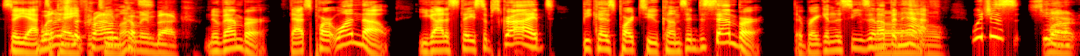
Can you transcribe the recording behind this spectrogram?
So you have when to is pay the for two crown coming back? November. That's part one though. You gotta stay subscribed because part two comes in December. They're breaking the season up in half. Oh, Which is you know, Smart.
